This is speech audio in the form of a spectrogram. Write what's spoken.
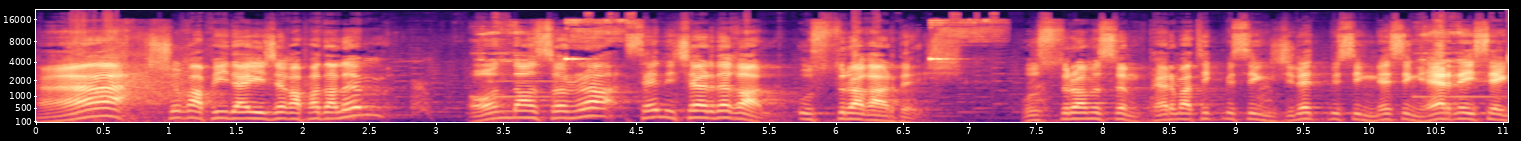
Ha, şu kapıyı da iyice kapatalım. Ondan sonra sen içeride kal. Ustura kardeş. Ustura mısın, permatik misin, jilet misin, nesin her neysen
